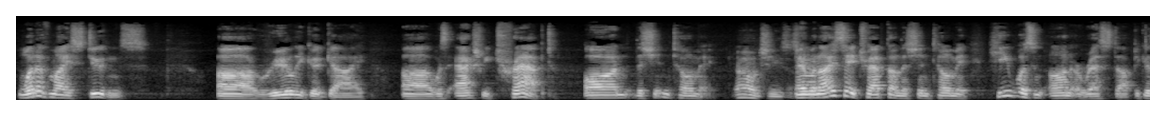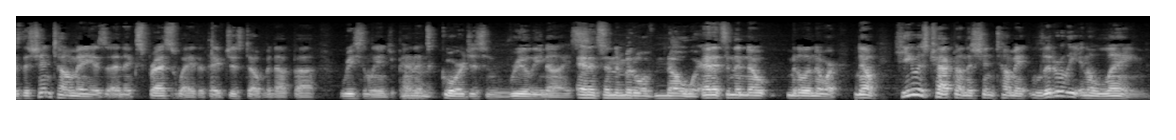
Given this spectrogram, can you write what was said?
one of my students, a really good guy, uh, was actually trapped on the Shin-Tomei. Oh Jesus! And when I say trapped on the Shin-Tomei, he wasn't on a rest stop because the Shin-Tomei is an expressway that they've just opened up uh, recently in Japan. Mm. It's gorgeous and really nice. and it's in the middle of nowhere. And it's in the no, middle of nowhere. No, he was trapped on the Shin-Tomei, literally in a lane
